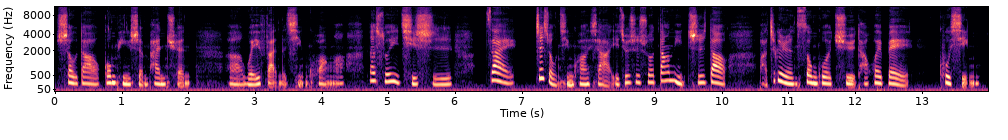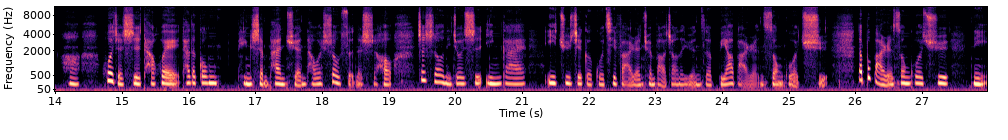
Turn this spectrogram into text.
受到公平审判权呃违反的情况啊。那所以其实，在这种情况下，也就是说，当你知道把这个人送过去，他会被酷刑哈，或者是他会他的公平审判权他会受损的时候，这时候你就是应该依据这个国际法人权保障的原则，不要把人送过去。那不把人送过去，你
